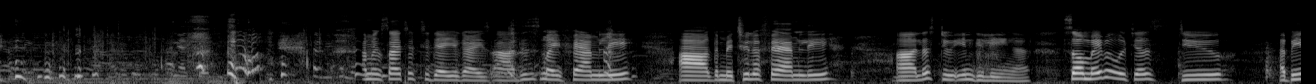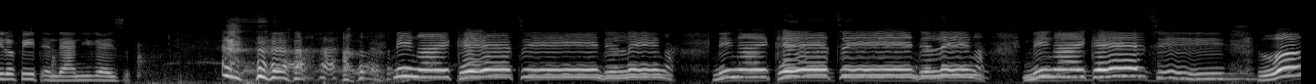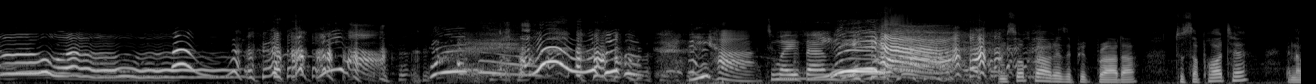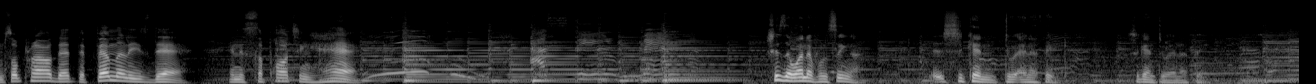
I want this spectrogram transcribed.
I'm excited today, you guys. Uh, this is my family, uh, the Methula family. Uh, let's do Indilinga. So maybe we'll just do a bit of it and then you guys Ningai keti dilinga Ningai Ningai keti Yeehaw to my family. I'm so proud as a big brother to support her and I'm so proud that the family is there and is supporting her. She's a wonderful singer. She can do anything. She can do anything.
